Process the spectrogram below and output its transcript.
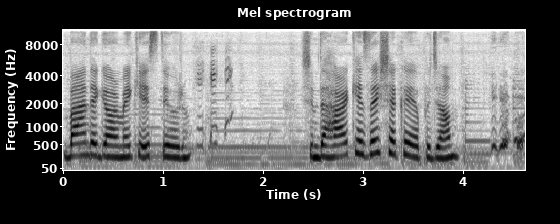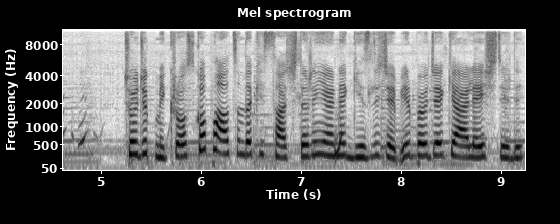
Ben de görmek istiyorum. Şimdi herkese şaka yapacağım. Çocuk mikroskop altındaki saçların yerine gizlice bir böcek yerleştirdi.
